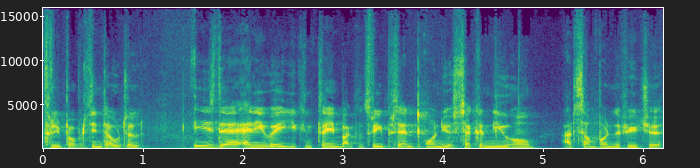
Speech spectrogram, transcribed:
three properties in total. Is there any way you can claim back the three percent on your second new home at some point in the future?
